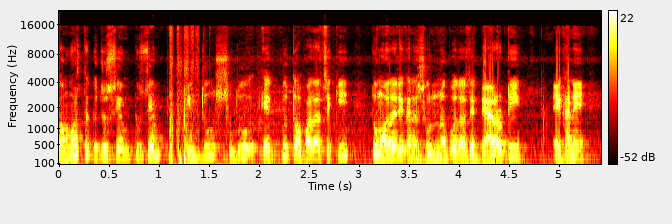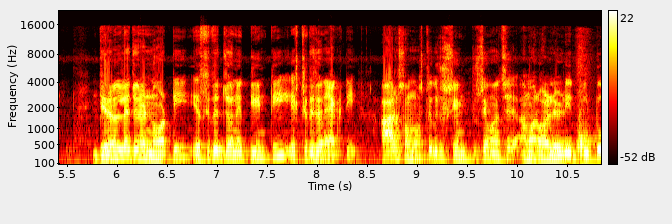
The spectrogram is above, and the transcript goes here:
সমস্ত কিছু সেম টু সেম কিন্তু শুধু একটু তফাত আছে কি, তোমাদের এখানে শূন্যপদ আছে তেরোটি। এখানে জেনারেলের জন্য নটি এসিদের জন্য তিনটি এসটিদের জন্য একটি। আর সমস্ত কিছু সেম টু সেম আছে। আমার অলরেডি দুটো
